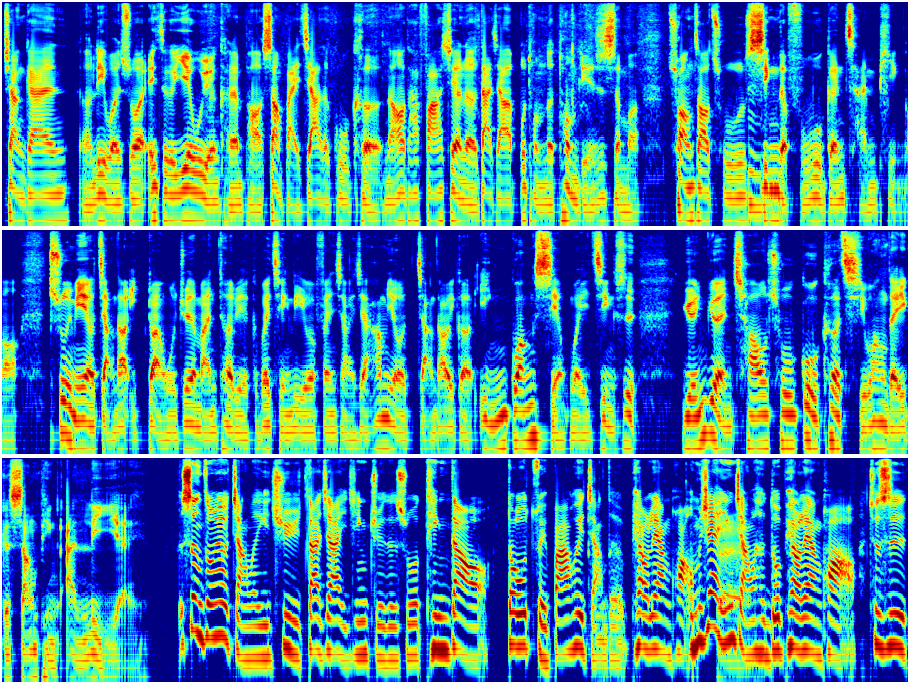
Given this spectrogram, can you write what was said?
像刚刚呃丽文说，哎，这个业务员可能跑上百家的顾客，然后他发现了大家不同的痛点是什么，创造出新的服务跟产品哦。书里面有讲到一段，我觉得蛮特别，可不可以请丽文分享一下？他们有讲到一个荧光显微镜是远远超出顾客期望的一个商品案例耶。盛宗又讲了一句，大家已经觉得说听到都嘴巴会讲的漂亮话。我们现在已经讲了很多漂亮话哦，就是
